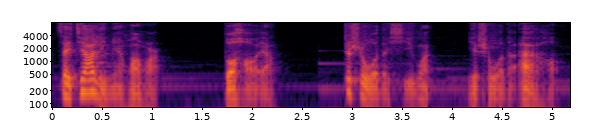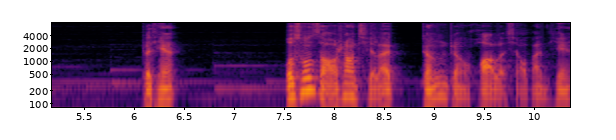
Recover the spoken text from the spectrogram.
在家里面画画，多好呀！这是我的习惯，也是我的爱好。这天，我从早上起来，整整画了小半天，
